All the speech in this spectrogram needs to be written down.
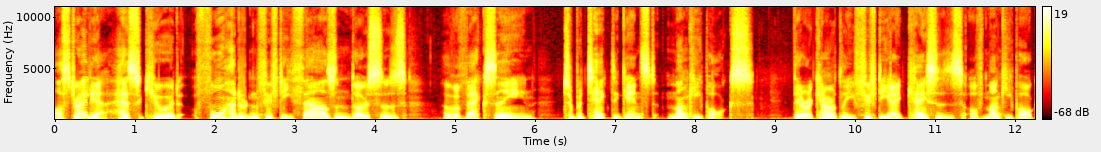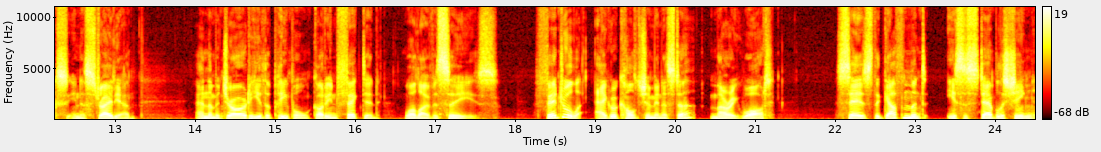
Australia has secured 450,000 doses of a vaccine to protect against monkeypox. There are currently 58 cases of monkeypox in Australia, and the majority of the people got infected while overseas. Federal Agriculture Minister Murray Watt, says the government is establishing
